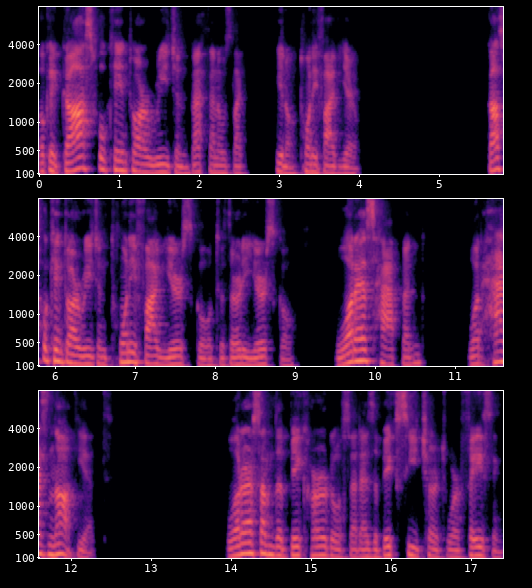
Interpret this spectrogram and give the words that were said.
okay, gospel came to our region. Back then it was like, you know, 25 year. Gospel came to our region 25 years ago to 30 years ago. What has happened? What has not yet? What are some of the big hurdles that as a big C church we're facing?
